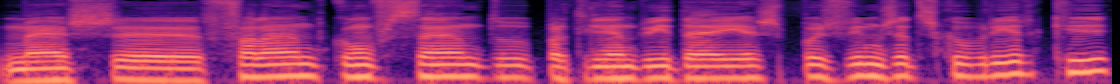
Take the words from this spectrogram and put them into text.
Mas eh, falando, conversando, partilhando ideias, depois vimos a descobrir que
